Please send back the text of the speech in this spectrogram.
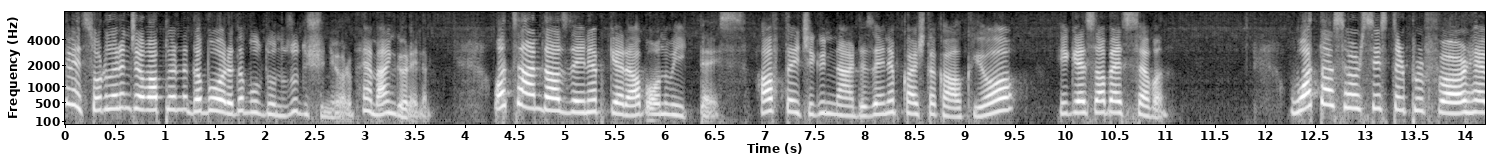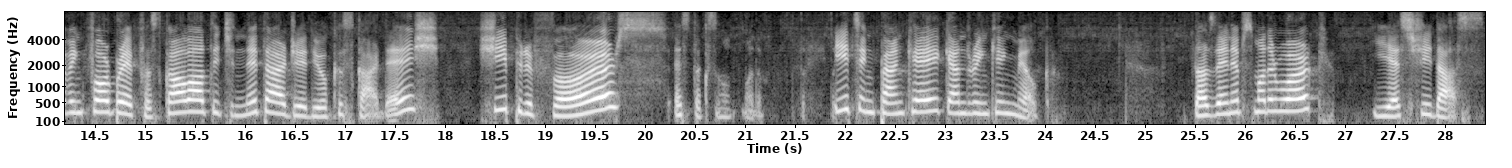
Evet, soruların cevaplarını da bu arada bulduğunuzu düşünüyorum. Hemen görelim. What time does Zeynep get up on weekdays? Hafta içi günlerde Zeynep kaçta kalkıyor? He gets up at 7. What does her sister prefer having for breakfast? Kahvaltı için ne tercih ediyor kız kardeş? She prefers... S takısını unutmadım. Eating pancake and drinking milk. Does Zeynep's mother work? Yes, she does.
